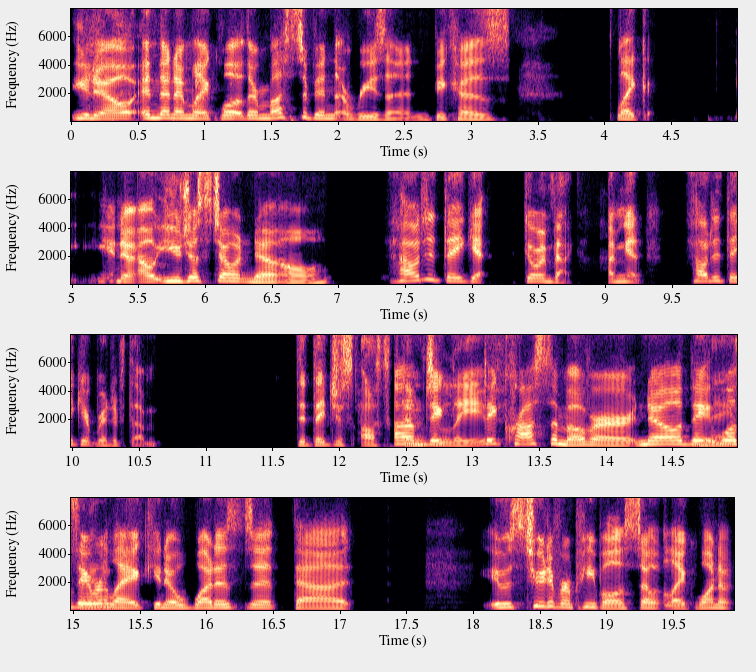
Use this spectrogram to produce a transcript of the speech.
You know, and then I'm like, well, there must have been a reason because, like, you know, you just don't know. how did they get going back i'm gonna how did they get rid of them did they just ask them Um, to leave they crossed them over. No, they well, they were like, you know, what is it that it was two different people. So like one of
